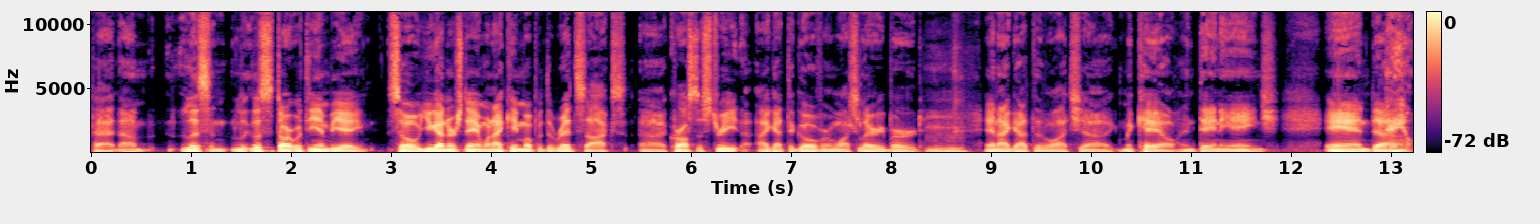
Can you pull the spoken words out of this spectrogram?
Pat. Um, listen, l- let's start with the NBA. So you got to understand when I came up with the Red Sox uh, across the street, I got to go over and watch Larry Bird, and I got to watch uh, McHale and Danny Ainge, and uh, Damn.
